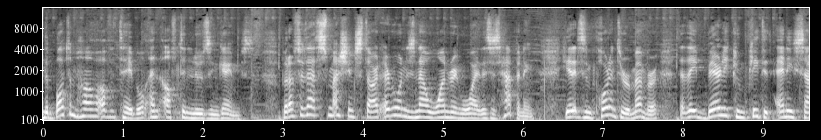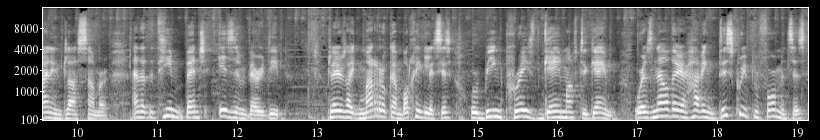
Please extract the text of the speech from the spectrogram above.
the bottom half of the table and often losing games. But after that smashing start, everyone is now wondering why this is happening. Yet it's important to remember that they barely completed any signings last summer and that the team bench isn't very deep. Players like Marc Roca and Borja Iglesias were being praised game after game, whereas now they are having discreet performances,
